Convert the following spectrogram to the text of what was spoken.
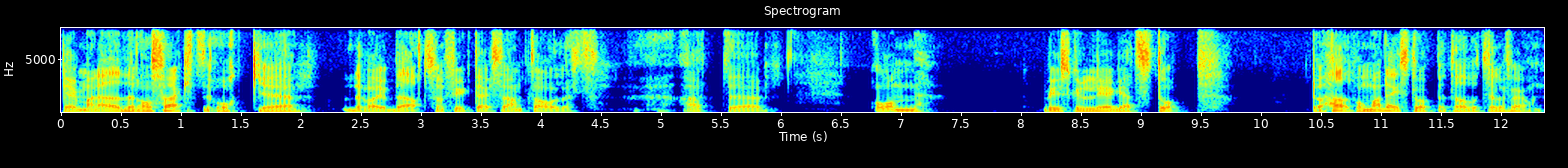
Det man även har sagt och eh, det var ju Bert som fick det samtalet att eh, om vi skulle lägga ett stopp, då häver man det stoppet över telefon.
